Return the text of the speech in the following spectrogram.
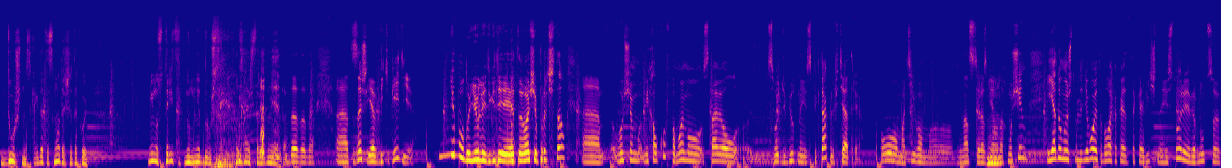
душность, когда ты смотришь и такой... Минус 30, ну мне душно. Знаешь, сродни это. Да-да-да. А, ты знаешь, я в Википедии не буду юлить, где я это вообще прочитал. А, в общем, Михалков, по-моему, ставил э, свой дебютный спектакль в театре по мотивам э, 12 разгневанных мужчин. И я думаю, что для него это была какая-то такая личная история, вернуться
